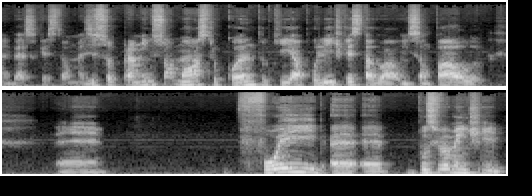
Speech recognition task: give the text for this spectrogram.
né, dessa questão, mas isso para mim só mostra o quanto que a política estadual em São Paulo é, foi é, é, possivelmente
